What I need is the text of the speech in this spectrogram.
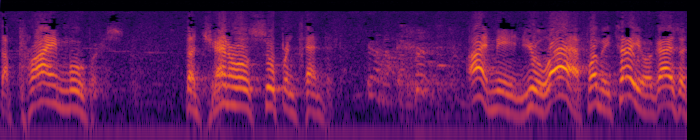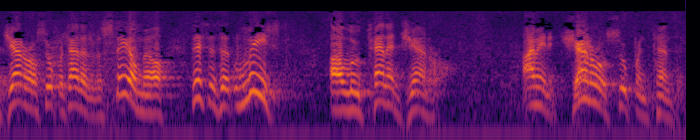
the prime movers, the general superintendent. I mean, you laugh. Let me tell you, a guy's a general superintendent of a steel mill. This is at least a lieutenant general. I mean, a general superintendent.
